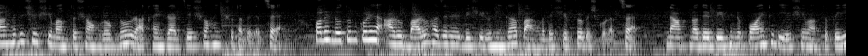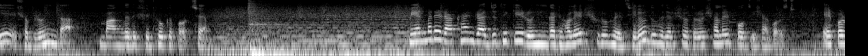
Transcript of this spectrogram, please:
বাংলাদেশের সীমান্ত সংলগ্ন রাখাইন রাজ্যে সহিংসতা বেড়েছে। ফলে নতুন করে আরও বারো হাজারের বেশি রোহিঙ্গা বাংলাদেশে প্রবেশ করেছে। নাফ নদের বিভিন্ন পয়েন্ট দিয়ে সীমান্ত পেরিয়ে এসব রোহিঙ্গা বাংলাদেশে ঢুকে পড়ছে। মিয়ানমারের রাখাইন রাজ্য থেকে রোহিঙ্গা ঢলের শুরু হয়েছিল দু হাজার সতেরো সালের পঁচিশ আগস্ট। এরপর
